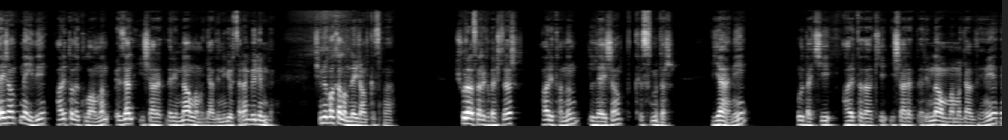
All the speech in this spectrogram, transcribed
Legend neydi? Haritada kullanılan özel işaretlerin ne anlama geldiğini gösteren bölümdü. Şimdi bakalım Legend kısmına. Şurası arkadaşlar haritanın Legend kısmıdır. Yani buradaki haritadaki işaretlerin ne anlama geldiğini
